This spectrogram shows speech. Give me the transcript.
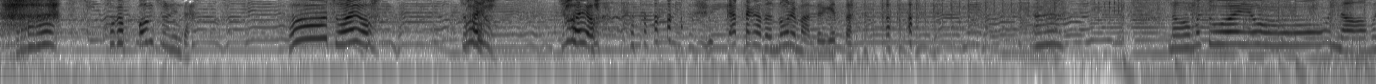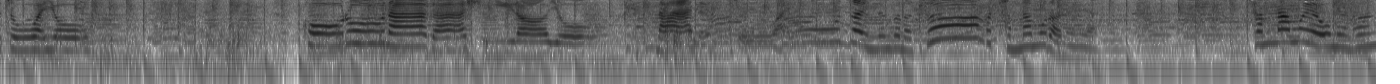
아, 코가 뻥 뚫린다. 어 좋아요. 좋아요. 좋아요. 까딱하다 노래 만들겠다. 아, 너무 좋아요. 너무 좋아요. 코로나가 싫어요. 나는 혼자 있는 거는 전부 참나무라네. 참나무에 오면은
